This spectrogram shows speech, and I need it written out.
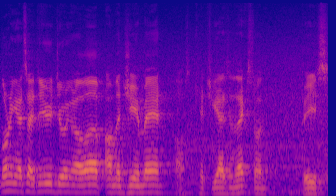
learning as I do, doing what I love. I'm the GM man. I'll catch you guys in the next one. Peace.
